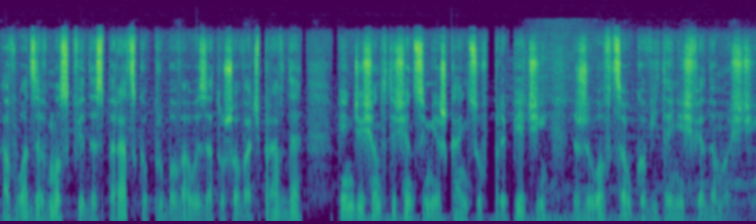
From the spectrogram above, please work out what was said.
a władze w Moskwie desperacko próbowały zatuszować prawdę, 50 tysięcy mieszkańców Prypieci żyło w całkowitej nieświadomości.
